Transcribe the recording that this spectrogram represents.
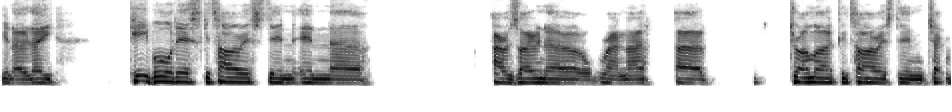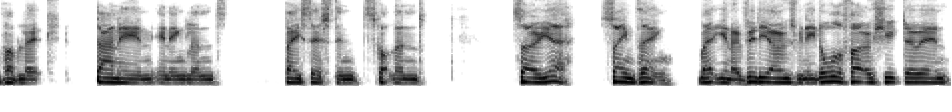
You know, they keyboardist, guitarist in in uh, Arizona around there, uh, drummer, guitarist in Czech Republic, Danny in in England, bassist in Scotland. So yeah, same thing. But you know, videos. We need all the photo shoot doing.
